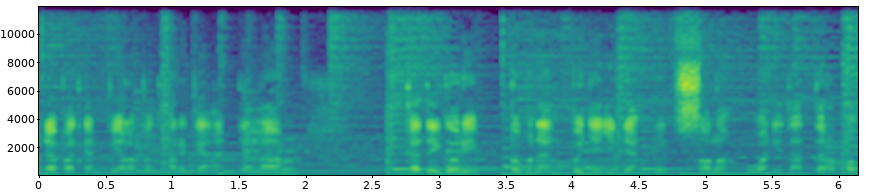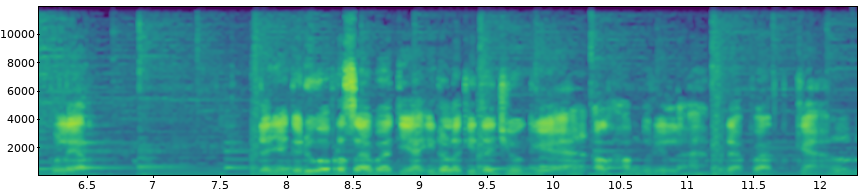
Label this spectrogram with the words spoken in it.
mendapatkan piala penghargaan dalam kategori pemenang penyanyi dangdut solo wanita terpopuler. Dan yang kedua persahabat ya, idola kita juga Alhamdulillah mendapatkan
